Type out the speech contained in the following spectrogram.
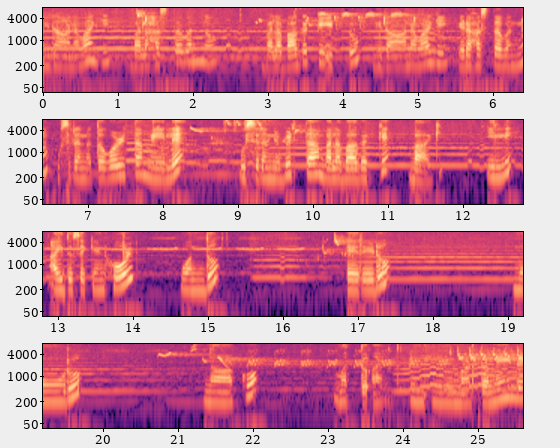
ನಿಧಾನವಾಗಿ ಬಲಹಸ್ತವನ್ನು ಬಲಭಾಗಕ್ಕೆ ಇಟ್ಟು ನಿಧಾನವಾಗಿ ಎಡಹಸ್ತವನ್ನು ಉಸಿರನ್ನು ತಗೊಳ್ತಾ ಮೇಲೆ ಉಸಿರನ್ನು ಬಿಡ್ತಾ ಬಲಭಾಗಕ್ಕೆ ಬಾಗಿ. ಇಲ್ಲಿ ಐದು ಸೆಕೆಂಡ್ ಹೋಲ್ಡ್. ಒಂದು, ಎರಡು, ಮೂರು, ನಾಲ್ಕು ಮತ್ತು ಐದು. ಇನ್ಹೇಲ್ ಮಾಡ್ತಾ ಮೇಲೆ.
